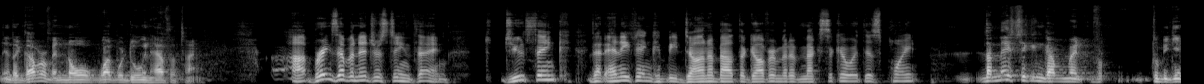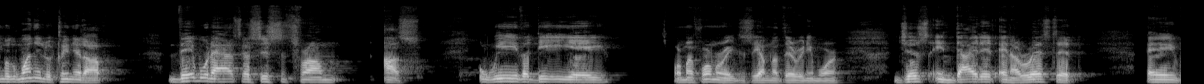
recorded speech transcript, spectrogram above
in the government know what we're doing half the time. Uh, brings up an interesting thing. Do you think that anything can be done about the government of Mexico at this point? The Mexican government, to begin with, wanted to clean it up, they would ask assistance from us. We, the DEA, or my former agency, I'm not there anymore, just indicted and arrested a,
